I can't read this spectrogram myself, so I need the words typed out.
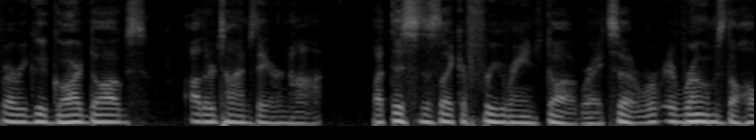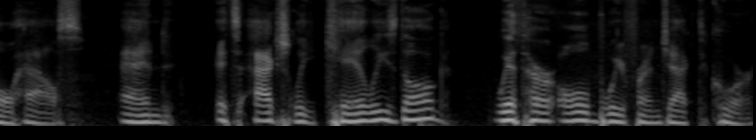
very good guard dogs. Other times they are not. But this is like a free range dog, right? So it, it roams the whole house, and it's actually Kaylee's dog with her old boyfriend Jack DuCoeur.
